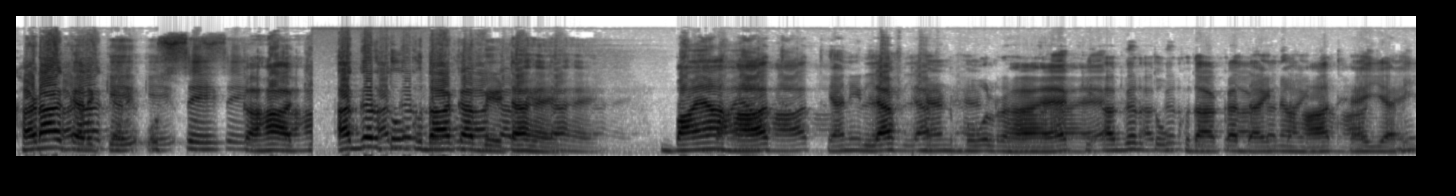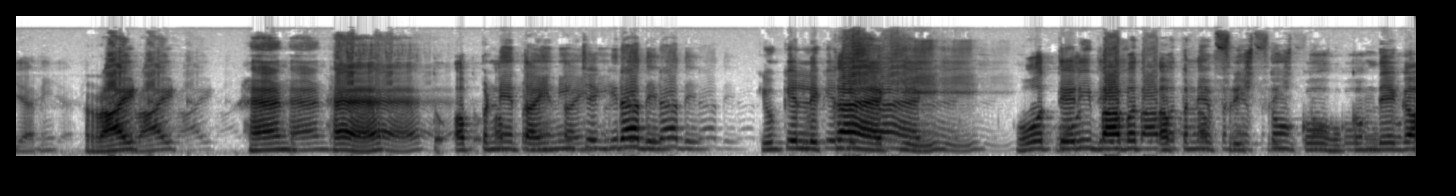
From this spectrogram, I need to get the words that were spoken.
کھڑا کر کے اس سے کہا اگر تو خدا کا بیٹا ہے بایاں ہاتھ یعنی لیفٹ ہینڈ بول رہا ہے کہ اگر تو خدا کا دائنہ ہاتھ ہے یعنی رائٹ ہینڈ ہے تو اپنے تائی نیچے گرا دے۔ کیونکہ لکھا ہے کہ وہ تیری بابت اپنے فرشتوں کو حکم دے گا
